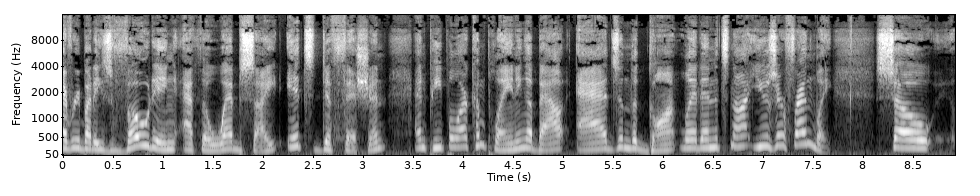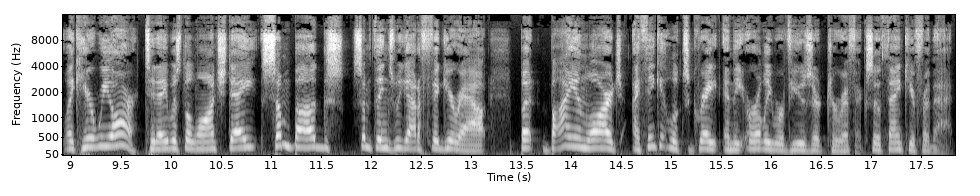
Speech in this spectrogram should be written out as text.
Everybody's voting at the website. It's deficient and people are complaining about ads and the gauntlet and it's not user friendly. So, like, here we are. Today was the launch day. Some bugs, some things we got to figure out. But by and large, I think it looks great and the early reviews are terrific. So, thank you for that.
